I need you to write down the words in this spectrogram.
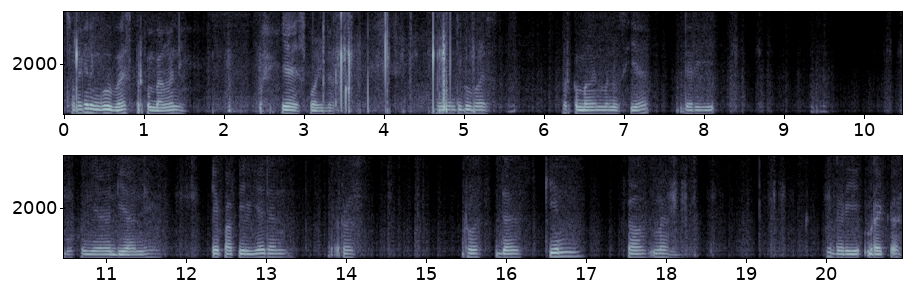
Soalnya kan yang gue bahas perkembangan nih. Ya yeah, spoiler. Jadi nanti gue bahas perkembangan manusia dari bukunya Diane E. Papilia dan Rose Daskin Feldman. Dari mereka.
